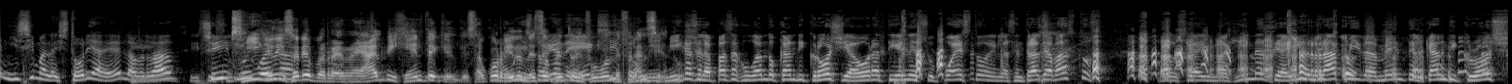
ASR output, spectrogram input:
buenísima la historia, ¿eh? La verdad. Sí, sí, muy Sí, buena. una historia pues, re- real, vigente, que, que está ocurriendo en este momento en el fútbol de. Francia. Mi, hija se la pasa jugando Candy Crush y ahora tiene su puesto en la central de abastos. O sea, imagínate ahí rápidamente el Candy Crush.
